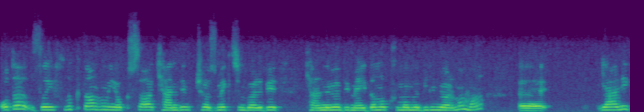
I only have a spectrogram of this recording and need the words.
O da zayıflıktan mı yoksa kendin çözmek için böyle bir kendime bir meydan okuma mı bilmiyorum ama e, yani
